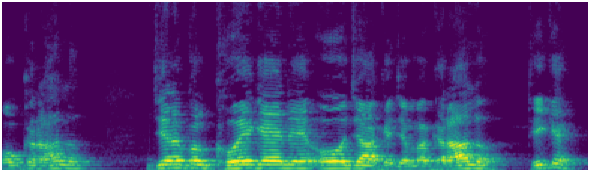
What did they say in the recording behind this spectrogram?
वो करा लो। जिन्होंने को खोए गए ने, वो जाके जमा करा लो। ठीक है?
